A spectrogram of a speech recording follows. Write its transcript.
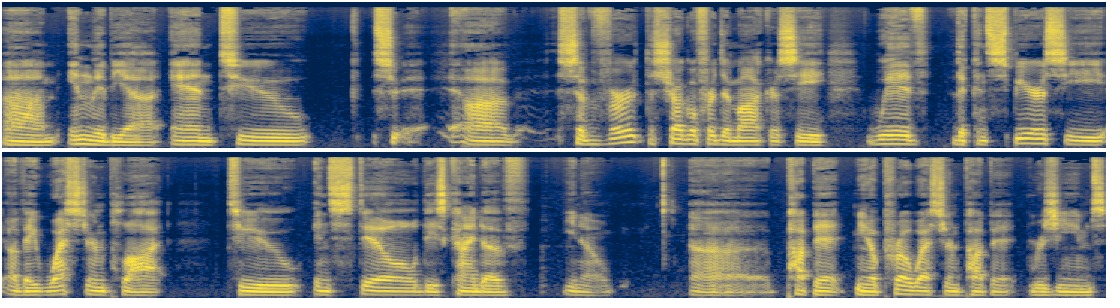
um, in Libya and to uh, subvert the struggle for democracy with the conspiracy of a Western plot to instill these kind of, you know, uh, puppet, you know, pro Western puppet regimes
